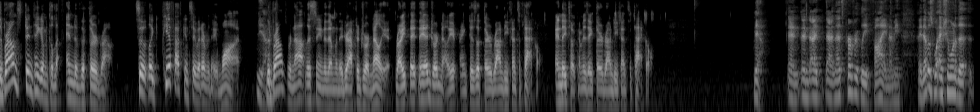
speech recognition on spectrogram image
The Browns didn't take him until the end of the third round. So like PFF can say whatever they want, yeah. The Browns were not listening to them when they drafted Jordan Elliott, right? They, they had Jordan Elliott ranked as a third round defensive tackle, and they took him as a third round defensive tackle. Yeah, and and I and that's perfectly fine. I mean, I mean that was actually one of the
